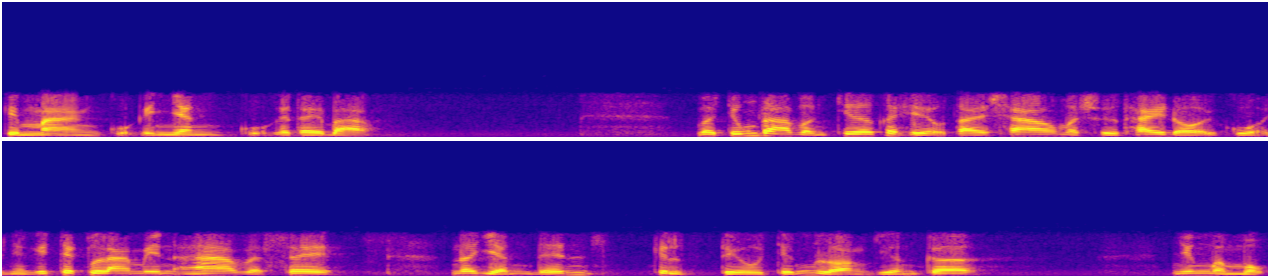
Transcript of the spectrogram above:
cái màng của cái nhân, của cái tế bào. Và chúng ta vẫn chưa có hiểu tại sao mà sự thay đổi của những cái chất lamin A và C nó dẫn đến cái triệu chứng loạn dưỡng cơ. Nhưng mà một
